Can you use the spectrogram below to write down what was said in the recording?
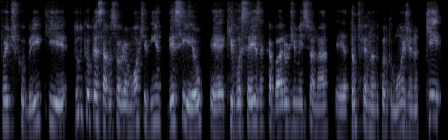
foi descobrir que tudo que eu pensava sobre a morte vinha desse eu é, que vocês acabaram de mencionar, é, tanto Fernando quanto Monge, né? que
